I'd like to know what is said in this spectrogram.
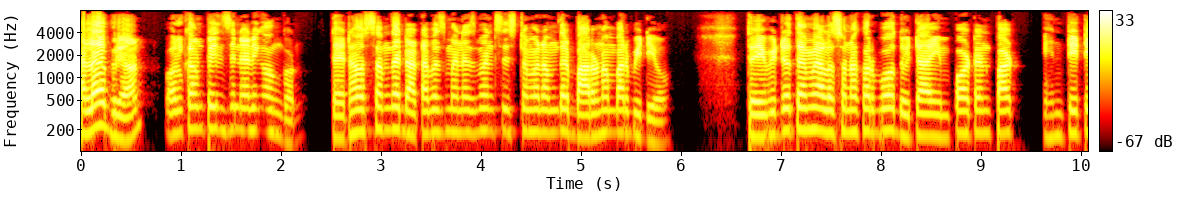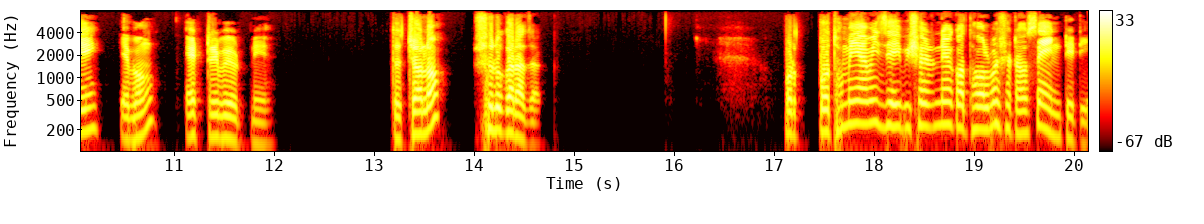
Hello everyone welcome to engineering অঙ্গন তো এটা হচ্ছে আমাদের ডাটাবেস ম্যানেজমেন্ট সিস্টেমের আমাদের বারো নম্বর ভিডিও তো এই ভিডিওতে আমি আলোচনা করব দুইটা ইম্পর্টেন্ট পার্ট এন্টিটি এবং অ্যাট্রিবিউট নিয়ে। তো চলো শুরু করা যাক। প্রথমেই আমি যেই বিষয়টা নিয়ে কথা বলব সেটা হচ্ছে এন্টিটি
